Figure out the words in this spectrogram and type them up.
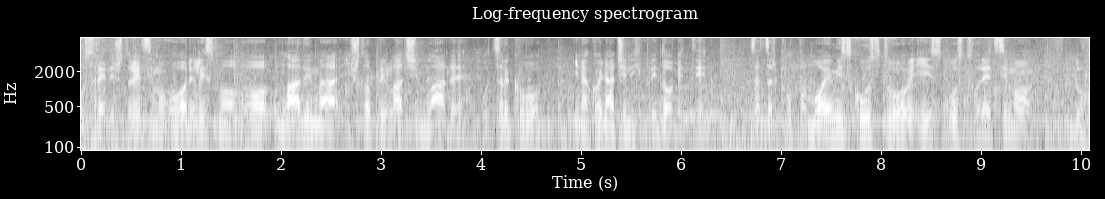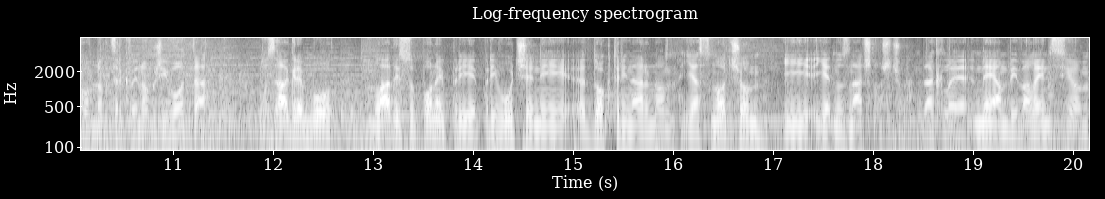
u središtu. Recimo, govorili smo o mladima i što privlači mlade u crkvu i na koji način ih pridobiti za crkvu. Po mojem iskustvu i iskustvu recimo duhovnog crkvenog života u Zagrebu, mladi su ponajprije privučeni doktrinarnom jasnoćom i jednoznačnošću. Dakle, ne ambivalencijom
